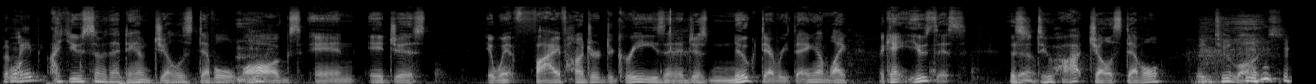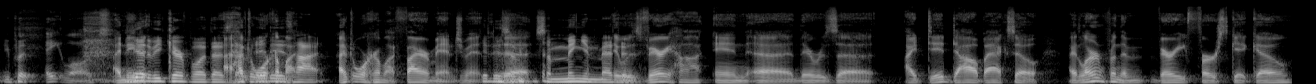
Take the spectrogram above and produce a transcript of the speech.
but Well, maybe I used some of that damn jealous devil logs, and it just it went 500 degrees, and it just nuked everything. I'm like, I can't use this. This Yeah. is too hot, jealous devil. you need two logs. you put eight logs. I need. You got to be careful with that. I stuff. have to work it on is my. hot. I have to work on my fire management. It is Uh, some, some minion method. it was very hot, and uh, there was a. I did dial back, so I learned from the very first get go.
